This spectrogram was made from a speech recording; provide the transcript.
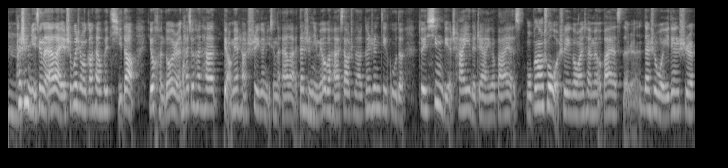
嗯，她是女性的 ally，也是为什么刚才我会提到有很多人，她就算她表面上是一个女性的 ally，但是你没有办法消除她根深蒂固的对性别差异的这样一个 bias。我不能说我是一个完全没有 bias 的人，但是我一定是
